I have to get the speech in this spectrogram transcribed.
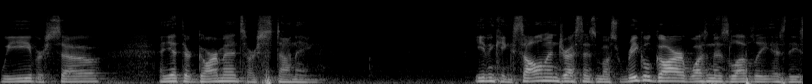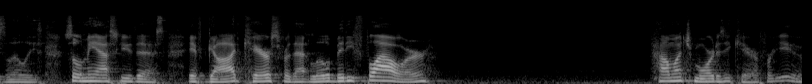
weave or sew, and yet their garments are stunning. Even King Solomon, dressed in his most regal garb, wasn't as lovely as these lilies. So let me ask you this if God cares for that little bitty flower, how much more does he care for you?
